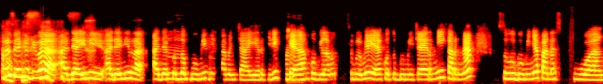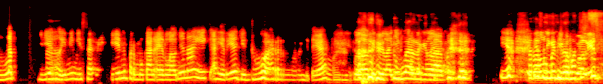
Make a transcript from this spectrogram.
Terus yang kedua ada ini ada ini lah ada hmm. kutub bumi bisa mencair. Jadi kayak hmm. aku bilang sebelumnya ya kutub bumi cair nih karena suhu buminya panas banget. Jadi hmm. hal ini bisa bikin permukaan air lautnya naik, akhirnya jadi duar gitu ya. Oh, iya. Pulau kecil aja bisa gitu ya. Iya, terlalu mendramatis.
